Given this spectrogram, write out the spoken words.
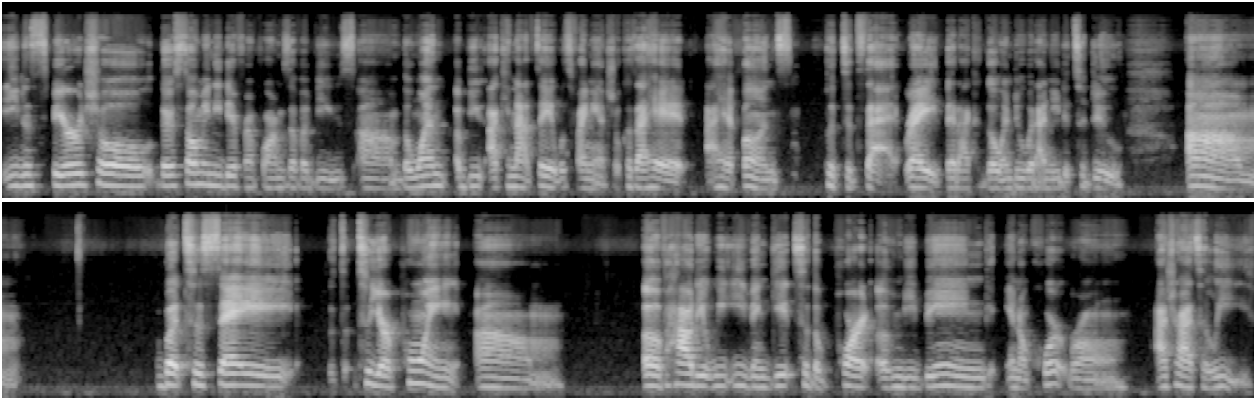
even spiritual. There's so many different forms of abuse. Um, the one abuse I cannot say it was financial because I had I had funds put to side, right, that I could go and do what I needed to do. Um, but to say to your point, um, of how did we even get to the part of me being in a courtroom, I tried to leave.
